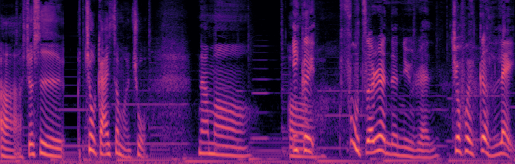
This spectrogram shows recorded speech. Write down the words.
呃，就是就该这么做。那么。一个负责任的女人就会更累，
